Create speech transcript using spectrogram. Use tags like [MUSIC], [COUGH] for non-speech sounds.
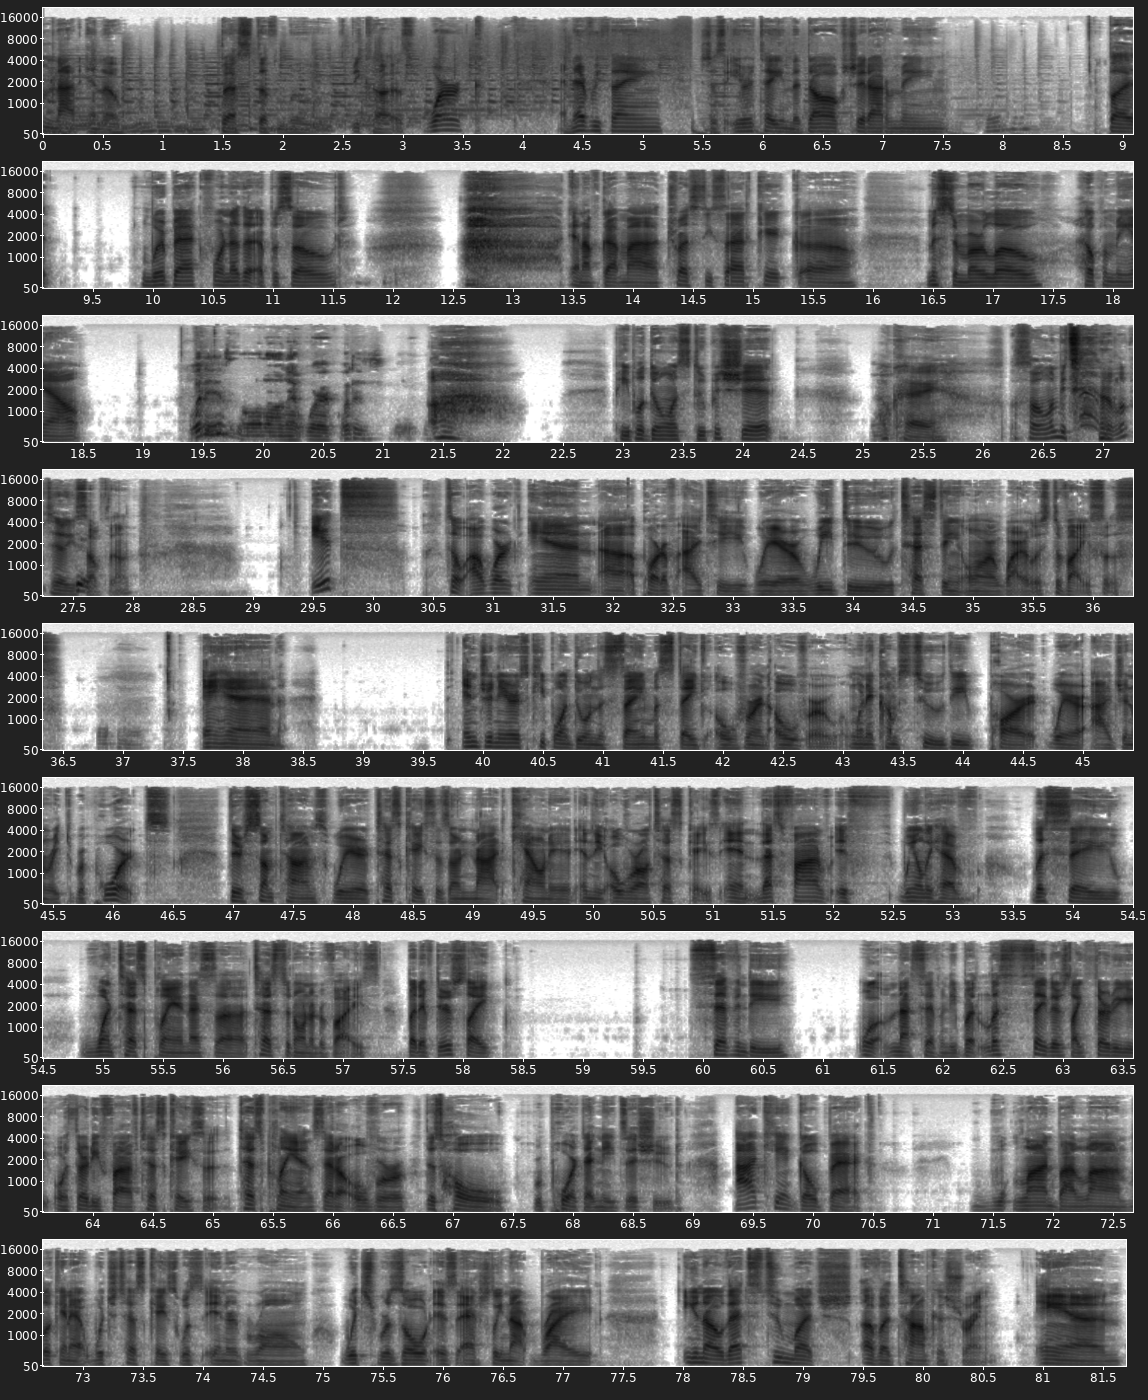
am not in a best of mood because work and everything is just irritating the dog shit out of me. But we're back for another episode. [SIGHS] and I've got my trusty sidekick, uh, Mr. Merlot, helping me out. What is going on at work? What is people doing stupid shit? Okay, so let me [LAUGHS] t- let me tell you something. It's so I work in uh, a part of IT where we do testing on wireless devices, mm-hmm. and engineers keep on doing the same mistake over and over when it comes to the part where I generate the reports. There's sometimes where test cases are not counted in the overall test case. And that's fine if we only have, let's say, one test plan that's uh, tested on a device. But if there's like 70, well, not 70, but let's say there's like 30 or 35 test cases, test plans that are over this whole report that needs issued. I can't go back line by line looking at which test case was entered wrong, which result is actually not right. You know, that's too much of a time constraint. And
